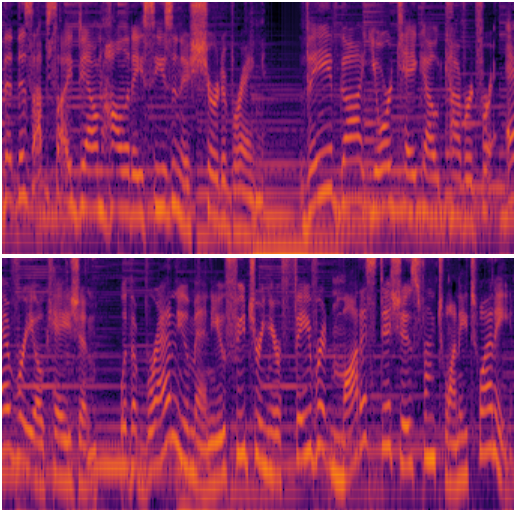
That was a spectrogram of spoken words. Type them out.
that this upside down holiday season is sure to bring. They've got your takeout covered for every occasion with a brand new menu featuring your favorite modest dishes from 2020.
